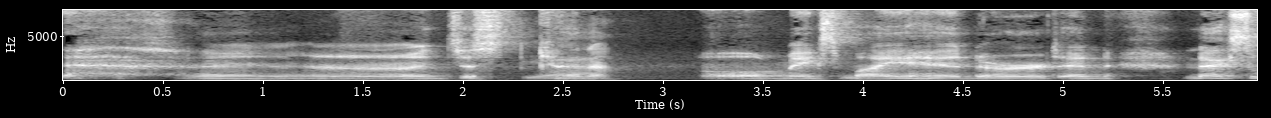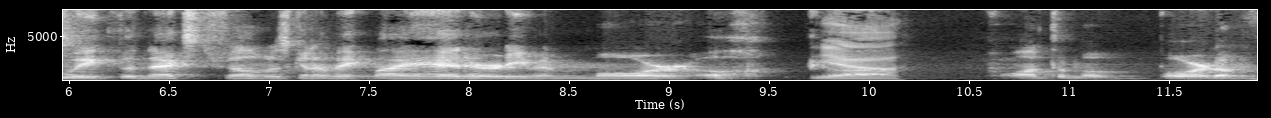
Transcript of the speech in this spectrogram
uh, just Yeah. kind of oh, it makes my head hurt. And next week, the next film is going to make my head hurt even more. Oh, God. yeah, quantum of boredom.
